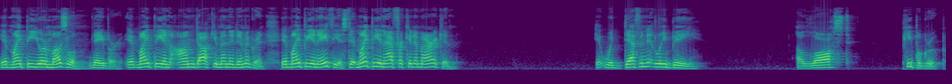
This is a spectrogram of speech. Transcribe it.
It might be your Muslim neighbor. It might be an undocumented immigrant. It might be an atheist. It might be an African American. It would definitely be a lost people group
